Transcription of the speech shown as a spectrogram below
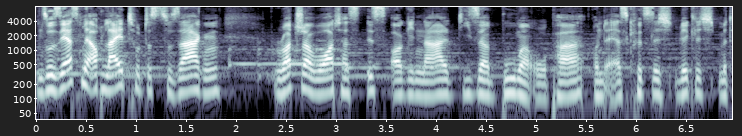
Und so sehr es mir auch leid tut, es zu sagen, Roger Waters ist original dieser Boomer-Oper und er ist kürzlich wirklich mit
